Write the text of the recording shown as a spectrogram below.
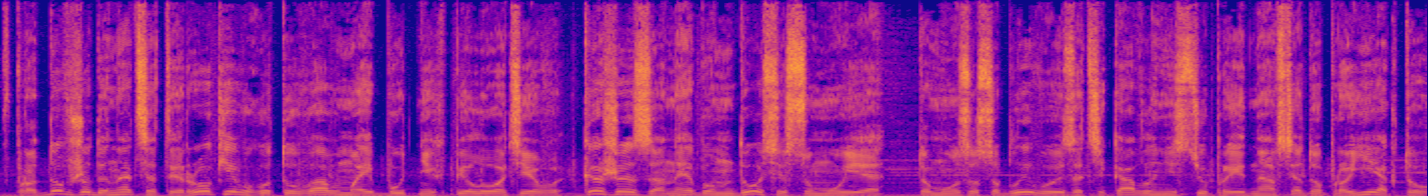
Впродовж 11 років готував майбутніх пілотів. каже, за небом досі сумує, тому з особливою зацікавленістю приєднався до проєкту.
